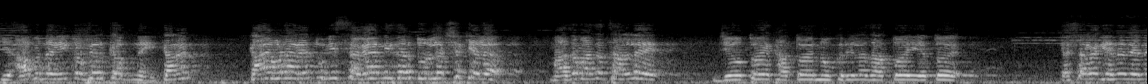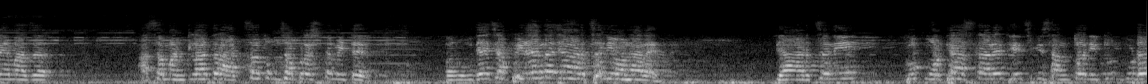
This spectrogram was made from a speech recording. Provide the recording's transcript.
की अब नाही तो फिर कब नाही. कारण काय होणार आहे तुम्ही सगळ्यांनी जर दुर्लक्ष केलं माझं माझं चाललंय जेवतोय खातोय नोकरीला जातोय येतोय कशाला घेणं देणं आहे माझं? असं म्हटलं तर आजचा तुमचा प्रश्न मिटेल. पण उद्याच्या पिढ्यांना ज्या अडचणी होणार आहेत त्या अडचणी खूप मोठ्या असणार आहेत हेच मी सांगतो. आणि इथून पुढे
